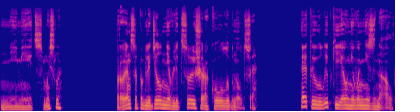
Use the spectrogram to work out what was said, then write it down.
Не имеет смысла? Пруэнса поглядел мне в лицо и широко улыбнулся. Этой улыбки я у него не знал.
